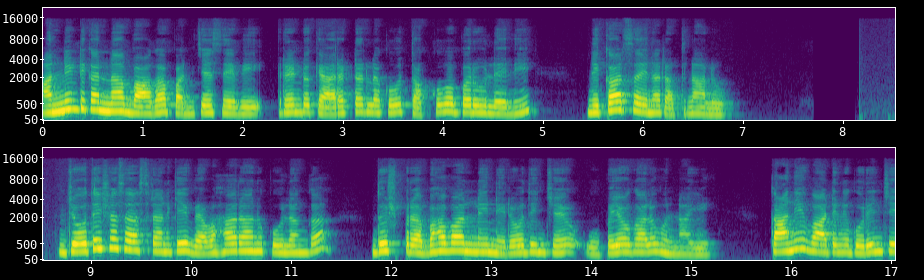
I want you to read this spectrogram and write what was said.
అన్నింటికన్నా బాగా పనిచేసేవి రెండు క్యారెక్టర్లకు తక్కువ బరువు లేని నికార్సైన రత్నాలు. జ్యోతిష శాస్త్రానికి వ్యవహారానుకూలంగా దుష్ప్రభావాల్ని నిరోధించే ఉపయోగాలు ఉన్నాయి. కానీ వాటిని గురించి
